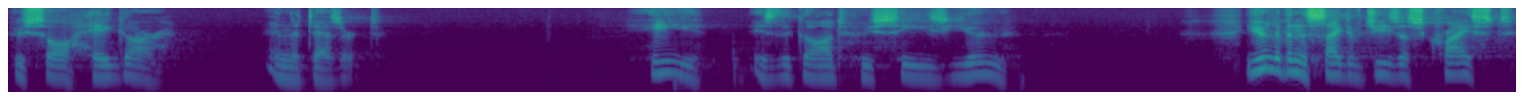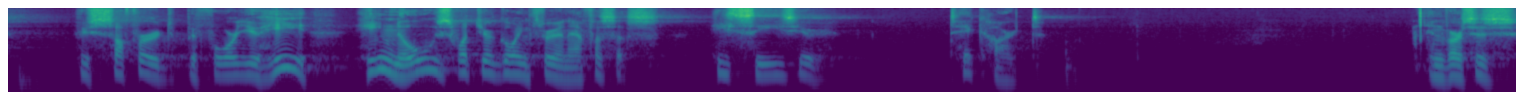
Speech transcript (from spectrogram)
who saw Hagar in the desert. He is the God who sees you. You live in the sight of Jesus Christ who suffered before you. He, he knows what you're going through in Ephesus, He sees you. Take heart. In verses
